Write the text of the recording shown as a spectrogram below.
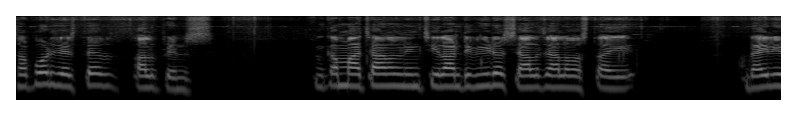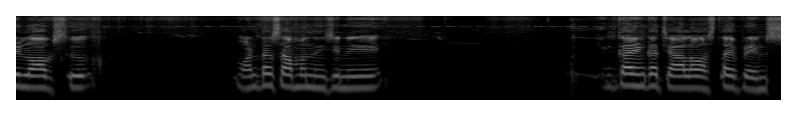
సపోర్ట్ చేస్తే చాలు ఫ్రెండ్స్ ఇంకా మా ఛానల్ నుంచి ఇలాంటి వీడియోస్ చాలా చాలా వస్తాయి. డైలీ వ్లాగ్స్ వంటకు సంబంధించినవి. ఇంకా ఇంకా చాలా వస్తాయి ఫ్రెండ్స్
